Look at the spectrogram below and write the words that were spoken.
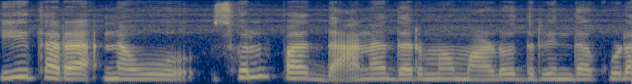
ಈ ಥರ ನಾವು ಸ್ವಲ್ಪ ದಾನ ಧರ್ಮ ಮಾಡೋದರಿಂದ ಕೂಡ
